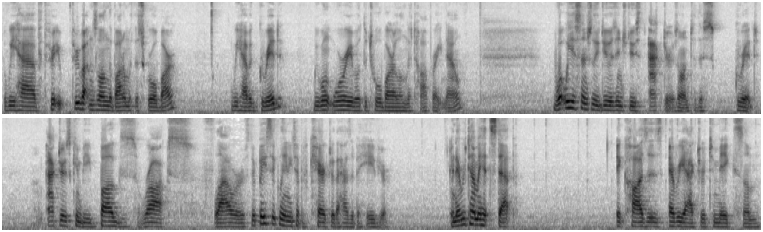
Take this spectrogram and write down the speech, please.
we have three, three buttons along the bottom with the scroll bar. We have a grid. We won't worry about the toolbar along the top right now. What we essentially do is introduce actors onto this grid. Um, actors can be bugs, rocks, flowers. They're basically any type of character that has a behavior. And every time I hit step, it causes every actor to make some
